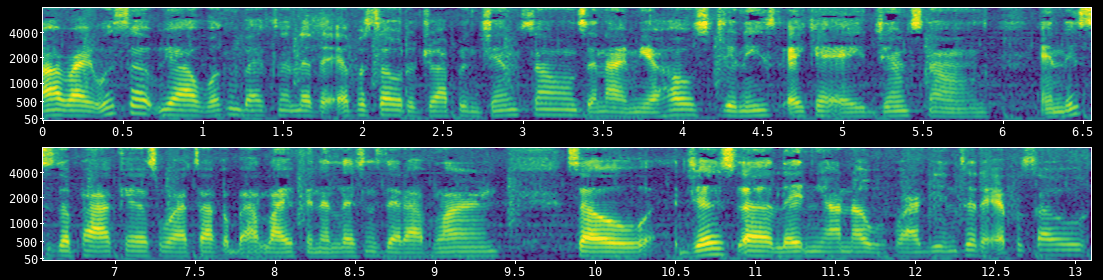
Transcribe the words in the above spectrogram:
All right, what's up, y'all? Welcome back to another episode of Dropping Gemstones, and I'm your host, Janice, aka Gemstones. And this is a podcast where I talk about life and the lessons that I've learned. So, just uh, letting y'all know before I get into the episode,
